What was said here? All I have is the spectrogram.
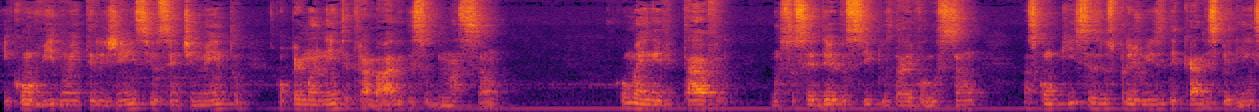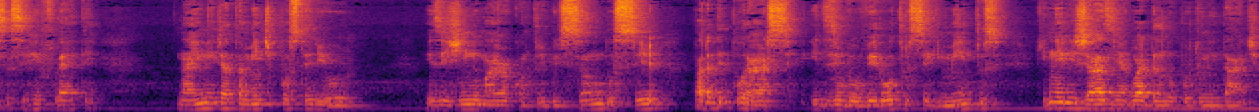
que convidam a inteligência e o sentimento ao permanente trabalho de sublimação. Como é inevitável, no suceder dos ciclos da evolução, as conquistas e os prejuízos de cada experiência se refletem na imediatamente posterior, exigindo maior contribuição do ser para depurar-se e desenvolver outros segmentos que nele jazem aguardando oportunidade.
